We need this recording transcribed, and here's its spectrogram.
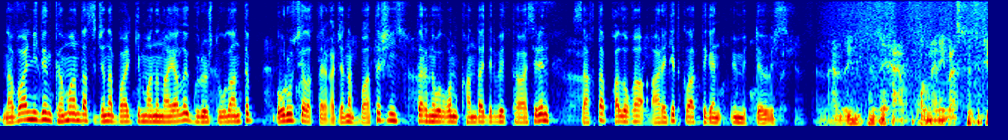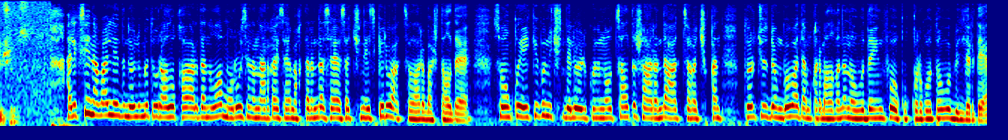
Навальныйдын командасы жана балким анын аялы күрөштү улантып орусиялыктарга жана батыш институттарына болгон кандайдыр бир таасирин сактап калууга аракет кылат деген үмүттөбүз алексей навальныйдын өлүмү тууралуу кабардан улам орусиянын ар кайсы аймактарында саясатчыны эскерүү акциялары башталды. Соңку эки күн ичинде эле өлкөнүн отуз алты шаарында акцияга чыккан төрт жүздөн көп адам кармалганын овд инфо укук коргоо тобу билдирди.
